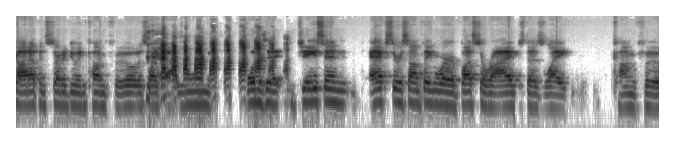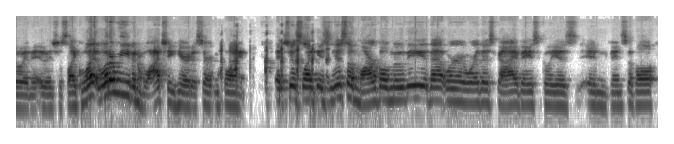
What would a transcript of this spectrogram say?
got up and started doing kung fu. It was like that one. What was it? Jason X or something where Busta Rhymes does like kung fu, and it was just like, what? What are we even watching here? At a certain point, it's just like, is this a Marvel movie that where where this guy basically is invincible?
